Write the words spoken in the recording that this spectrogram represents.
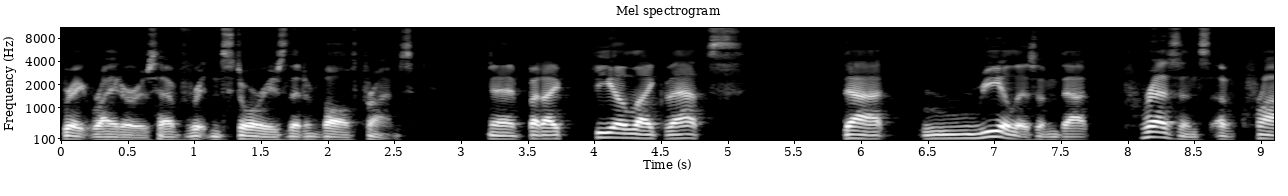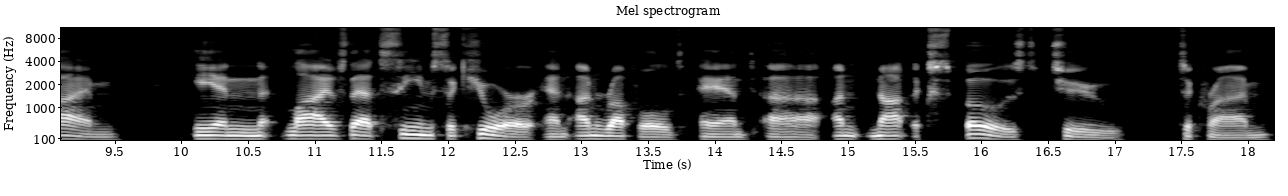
great writers have written stories that involve crimes. Uh, but I feel like that's that realism, that presence of crime in lives that seem secure and unruffled and uh, un- not exposed to to crime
